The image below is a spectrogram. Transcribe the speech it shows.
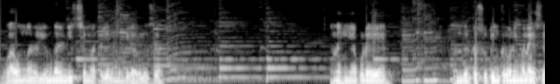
વાવમાં અને લીમડાની નીચે માતાજીનું મંદિર આવેલું છે. અને અહીં આપણે અંદર તો શૂટિંગ કરવાની મનાય છે.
